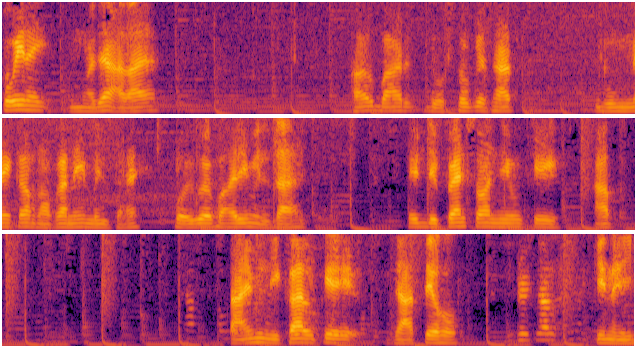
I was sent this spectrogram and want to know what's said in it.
कोई नहीं, मज़ा आ रहा है। हर बार दोस्तों के साथ घूमने का मौका नहीं मिलता है। कोई कोई बार ही मिलता है। इट डिपेंड्स ऑन यू कि आप टाइम निकाल के जाते हो कि नहीं।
